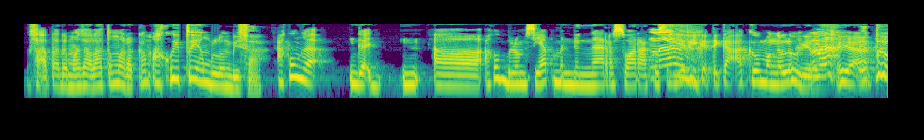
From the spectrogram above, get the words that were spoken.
saat ada masalah tuh merekam, aku itu yang belum bisa. Aku nggak nggak eh, aku belum siap mendengar suaraku Nah. sendiri ketika aku mengeluh gitu. Nah Iya. itu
